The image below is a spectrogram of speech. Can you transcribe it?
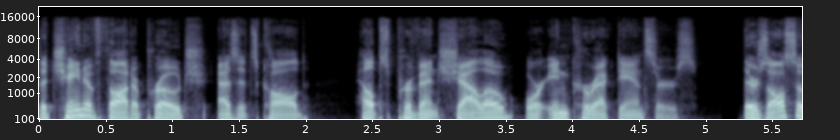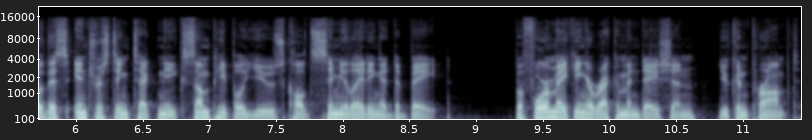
The chain of thought approach, as it's called, helps prevent shallow or incorrect answers. There's also this interesting technique some people use called simulating a debate. Before making a recommendation, you can prompt,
